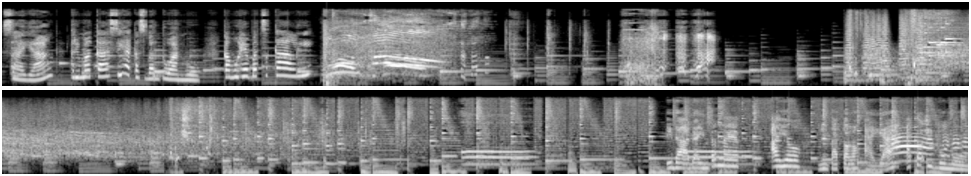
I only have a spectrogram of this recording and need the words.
Sayang, terima kasih atas bantuanmu. Kamu hebat sekali. Tidak ada internet. Ayo, minta tolong ayah atau ibumu.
